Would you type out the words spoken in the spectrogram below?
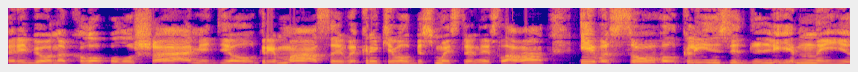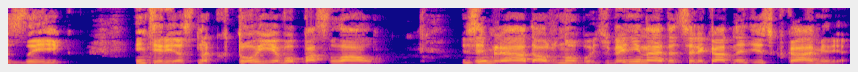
Ребенок хлопал ушами, делал гримасы, выкрикивал бессмысленные слова и высовывал к линзе длинный язык. Интересно, кто его послал? Земля должно быть. Взгляни на этот силикатный диск в камере.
